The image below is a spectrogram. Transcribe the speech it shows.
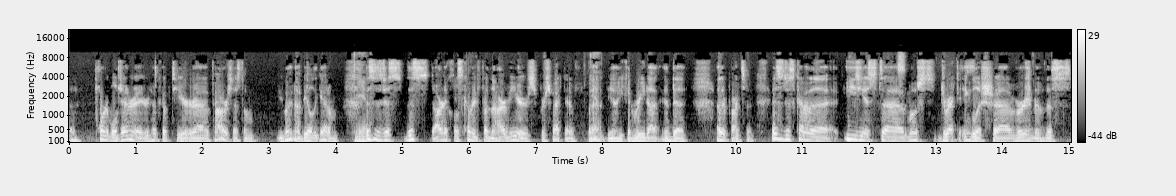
a portable generator hook up to your uh, power system, you might not be able to get them. Yeah. This is just this article is coming from the RVer's perspective, but Yeah. you know you can read uh, into other parts of it. This is just kind of the easiest, uh, most direct English uh, version of this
